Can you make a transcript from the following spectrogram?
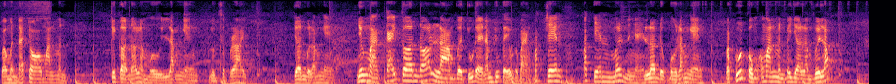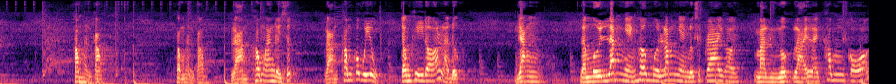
và mình đã cho ông anh mình. Cái kênh đó là 15.000 lượt subscribe, trên 15.000 nhưng mà cái kênh đó làm về chủ đề năm chú tiểu các bạn, bắt gen bắt gen mới nhảy lên được 15.000 và cuối cùng ông anh mình bây giờ làm vlog. Không thành công, không thành công. Làm không ăn đầy sức làm không có view. Trong khi đó là được gần là 15 ngàn, hơn 15 ngàn lượt subscribe rồi. Mà ngược lại lại không có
